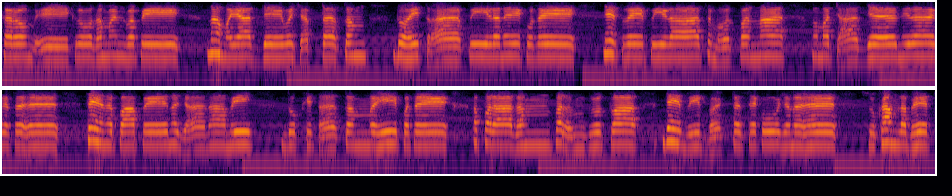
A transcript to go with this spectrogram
करोमि क्रोधमण्वपि। न मयाद्येव शब्दस्त्वं दुहित्रा पीडने कृते। नेत्रे पीडा समुत्पन्ना मम चाद्य निरागतः तेन पापेन जानामि दुःखितस्त्वं महीपते। अपराधं परं कृत्वा देवी भक्तस्य को जनः सुखं लभेत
